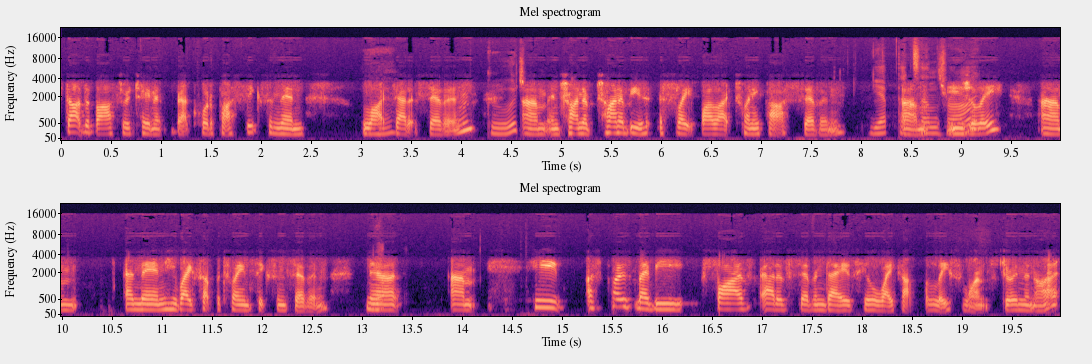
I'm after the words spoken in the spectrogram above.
start the bath routine at about quarter past six, and then lights out at seven. Good. Um, and trying to trying to be asleep by like twenty past seven. yep, that um, sounds right. Usually, um, and then he wakes up between six and seven. Now, um, he I suppose maybe five out of seven days he'll wake up at least once during the night.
